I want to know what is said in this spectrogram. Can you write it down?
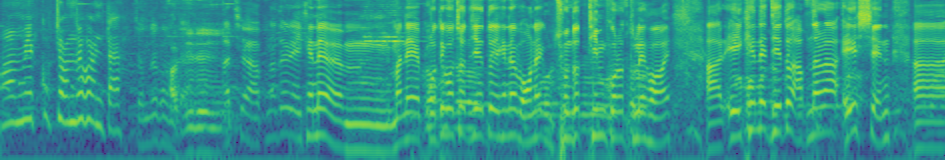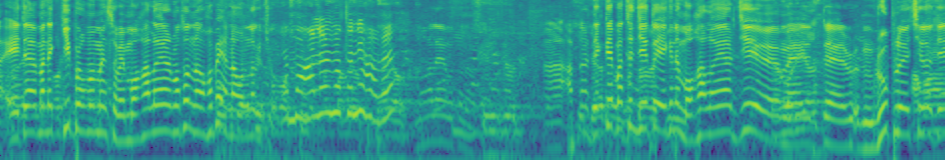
আমার মেয়ে খুব চন্দ্রঘণ্টা। আচ্ছা আপনাদের এখানে মানে প্রতি বছর যেহেতু এখানে অনেক সুন্দর থিম করে তুলে হয় আর এইখানে যেহেতু আপনারা এসছেন এটা মানে কি পারফরমেন্স হবে? মহালয়ার মতন হবে না অন্য কিছু? মহালয়ার মতনই হবে। আপনারা দেখতে পাচ্ছেন যেহেতু এখানে মহালয়ার যে রূপ রয়েছিল যে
